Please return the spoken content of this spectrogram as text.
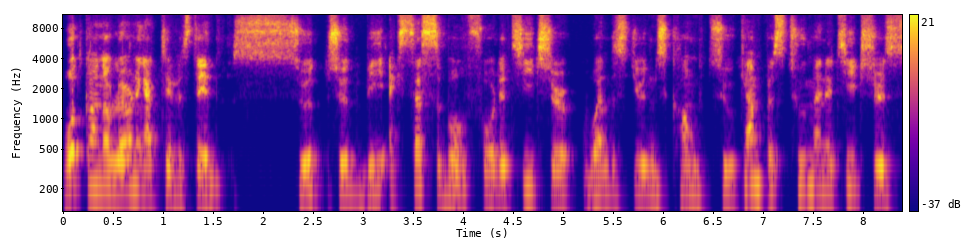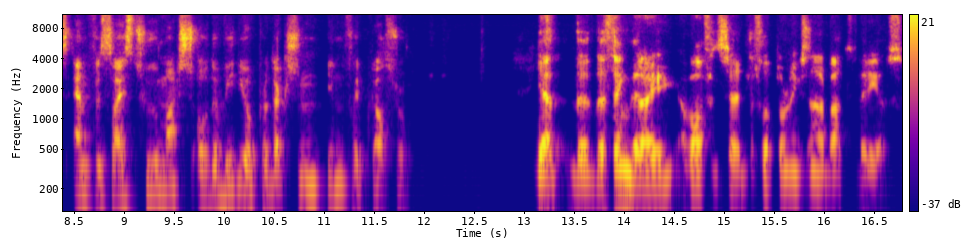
What kind of learning activities should, should be accessible for the teacher when the students come to campus? Too many teachers emphasize too much of the video production in flipped classroom. Yeah, the, the thing that I have often said, the flipped learning is not about the videos.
